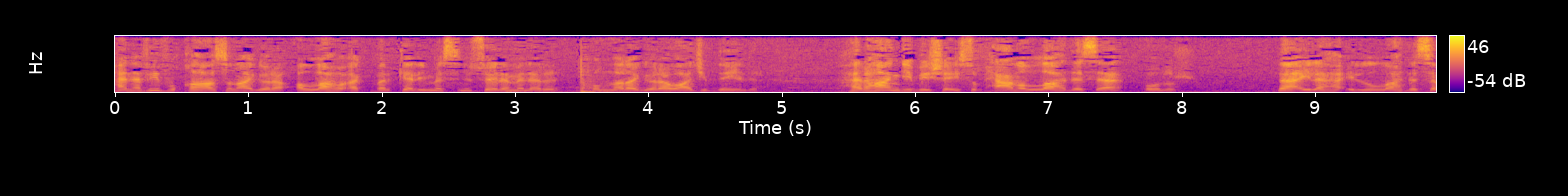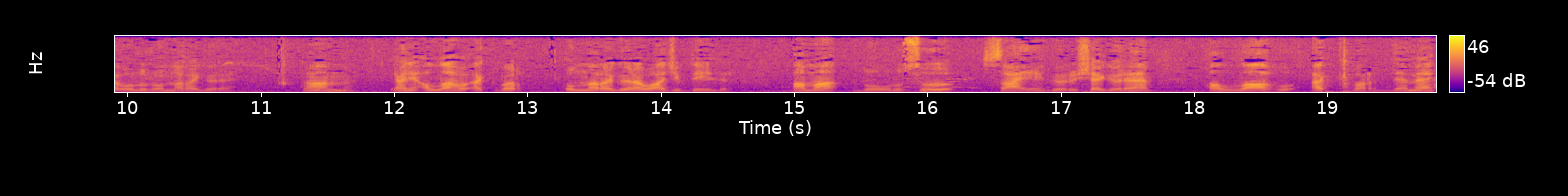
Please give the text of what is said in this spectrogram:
Hanefi fukahasına göre Allahu Ekber kelimesini söylemeleri onlara göre vacip değildir. Herhangi bir şey Subhanallah dese olur. La ilahe illallah dese olur onlara göre. Tamam mı? Yani Allahu Ekber onlara göre vacip değildir. Ama doğrusu sahih görüşe göre Allahu Ekber demek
